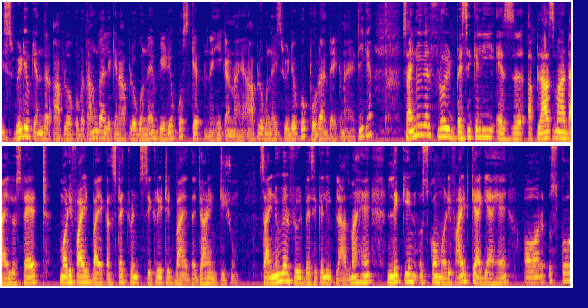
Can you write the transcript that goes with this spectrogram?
इस वीडियो के अंदर आप लोगों को बताऊँगा, लेकिन आप लोगों ने वीडियो को स्किप नहीं करना है। आप लोगों ने इस वीडियो को पूरा देखना है, ठीक है? Synovial fluid basically as a plasma dialysate modified by a constituent secreted by the giant tissue. Synovial fluid basically plasma है, लेकिन उसको मॉडिफाइड किया गया है और उसको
